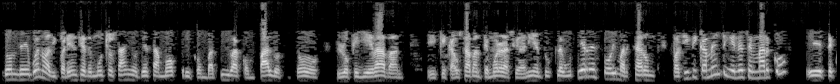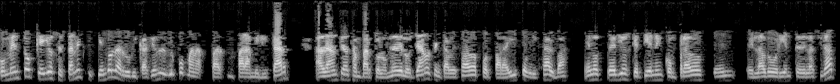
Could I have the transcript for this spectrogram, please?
donde, bueno, a diferencia de muchos años de esa mocri combativa con palos y todo lo que llevaban, eh, que causaban temor a la ciudadanía en Tuxtla Gutiérrez, hoy marcharon pacíficamente y en ese marco eh, te comento que ellos están exigiendo la reubicación del grupo paramilitar Alancia San Bartolomé de los Llanos, encabezada por Paraíso Grijalva, en los predios que tienen comprados en el lado oriente de la ciudad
